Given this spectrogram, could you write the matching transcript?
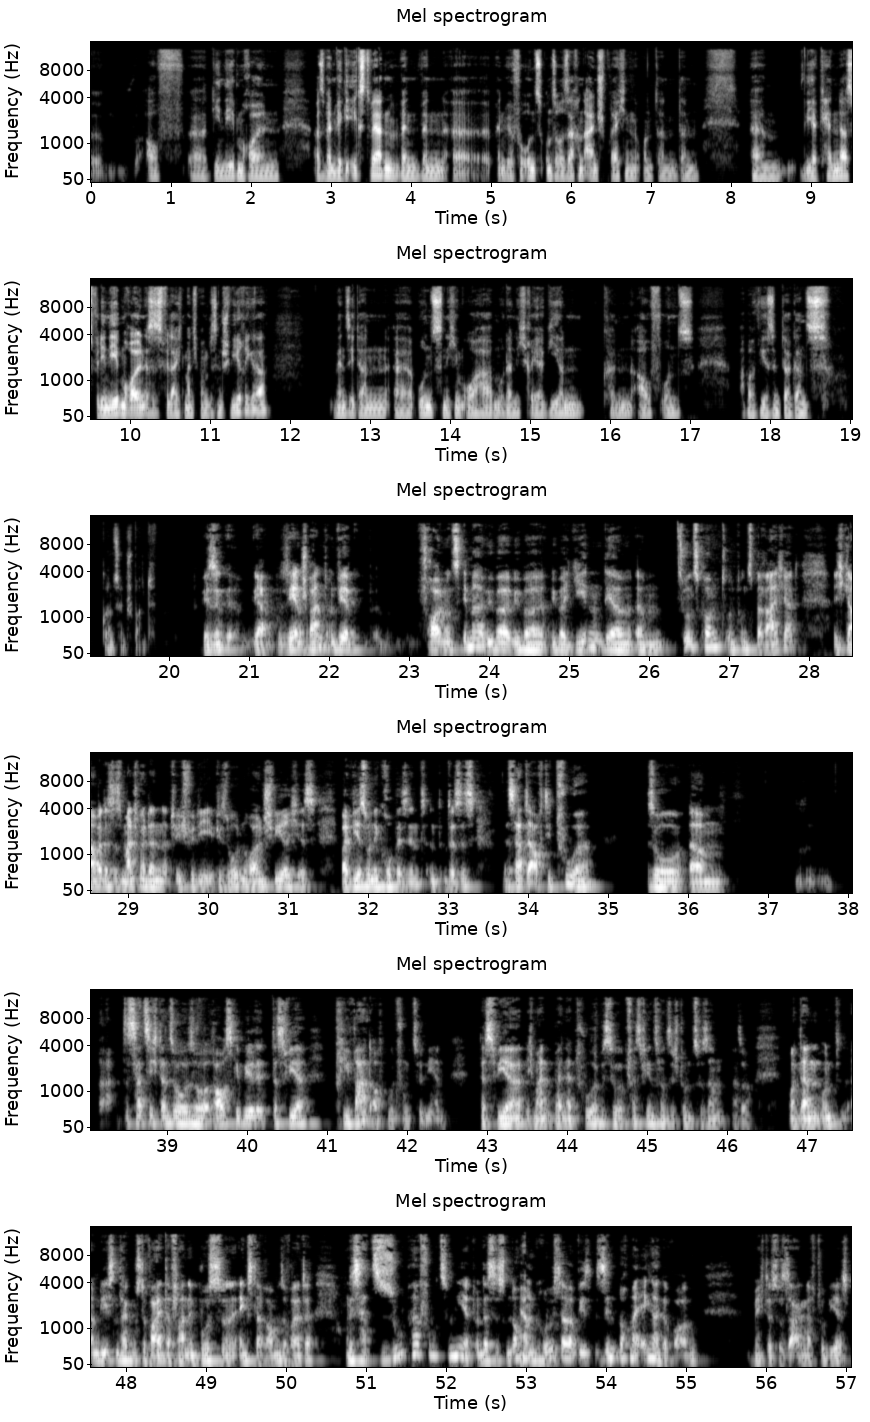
auf äh, die Nebenrollen, also wenn wir geixt werden, wenn, wenn, äh, wenn wir für uns unsere Sachen einsprechen und dann, dann ähm, wir kennen das. Für die Nebenrollen ist es vielleicht manchmal ein bisschen schwieriger, wenn sie dann äh, uns nicht im Ohr haben oder nicht reagieren können auf uns. Aber wir sind da ganz, ganz entspannt wir sind äh, ja sehr entspannt und wir freuen uns immer über über über jeden, der ähm, zu uns kommt und uns bereichert. Ich glaube, dass es manchmal dann natürlich für die Episodenrollen schwierig ist, weil wir so eine Gruppe sind und das ist das hatte auch die Tour so ähm, das hat sich dann so so rausgebildet, dass wir privat auch gut funktionieren dass wir, ich meine, bei Natur bist du fast 24 Stunden zusammen. Also und dann und am nächsten Tag musst du weiterfahren im Bus, so ein engster Raum und so weiter. Und es hat super funktioniert und das ist noch ja. mal ein größerer. Wir sind noch mal enger geworden, wenn ich das so sagen darf, Tobias.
